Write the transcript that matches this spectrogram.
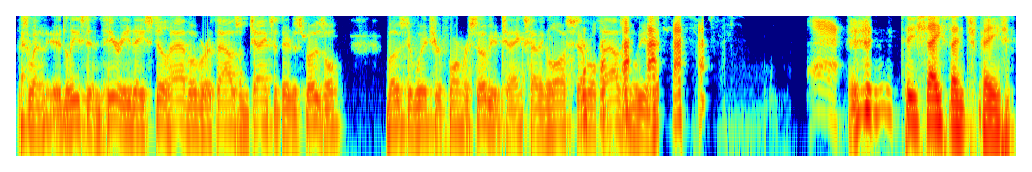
That's when, at least in theory, they still have over a thousand tanks at their disposal, most of which are former Soviet tanks, having lost several thousand. Touche centipede.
